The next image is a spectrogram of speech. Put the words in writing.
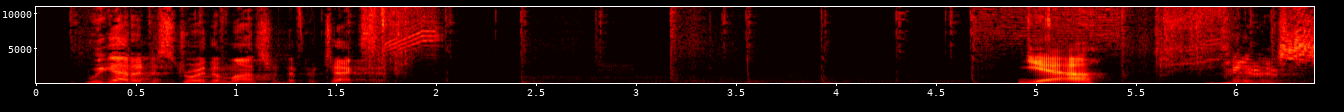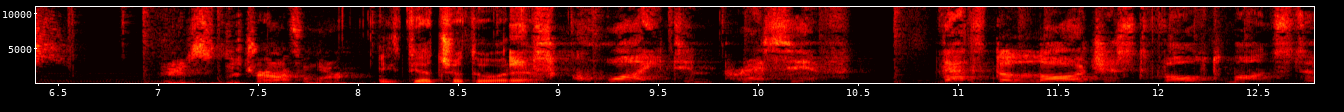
we gotta destroy the monster that protects it. Yeah. This is the Traveler. Il viaggiatore. It's quite impressive. That's the largest vault monster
